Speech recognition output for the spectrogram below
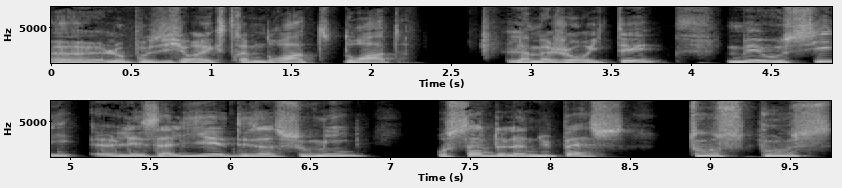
Euh, l'opposition à l'extrême droite, droite, la majorité, mais aussi les alliés des insoumis au sein de la NUPES. Tous poussent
